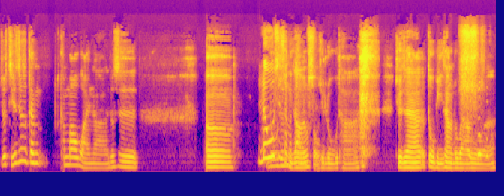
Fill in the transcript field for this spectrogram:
就其实就是跟跟猫玩啊，就是，嗯，撸是什么？你知道用手去撸它，就在它肚皮上撸啊撸啊。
